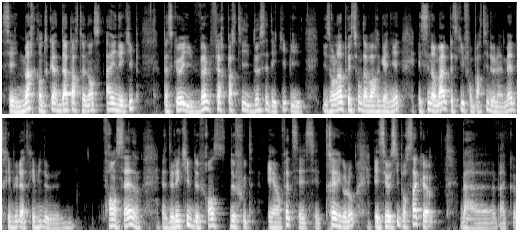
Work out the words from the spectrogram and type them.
c'est une marque en tout cas d'appartenance à une équipe parce qu'ils veulent faire partie de cette équipe, ils ont l'impression d'avoir gagné et c'est normal parce qu'ils font partie de la même tribu, la tribu de, française de l'équipe de France de foot. Et en fait, c'est très rigolo. Et c'est aussi pour ça que, bah, bah, que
